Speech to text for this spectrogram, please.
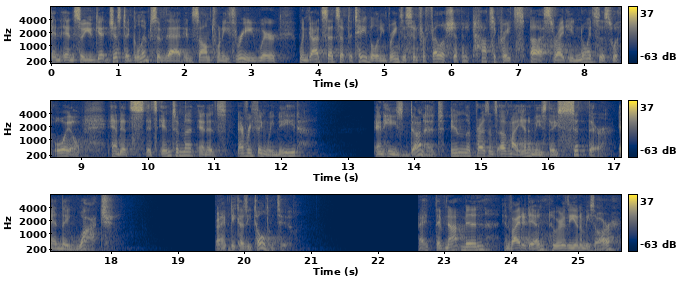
And, and so you get just a glimpse of that in Psalm 23, where when God sets up the table and he brings us in for fellowship and he consecrates us, right? He anoints us with oil, and it's, it's intimate and it's everything we need. And he's done it in the presence of my enemies. They sit there and they watch, right? Because he told them to. Right? They've not been invited in, whoever the enemies are.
